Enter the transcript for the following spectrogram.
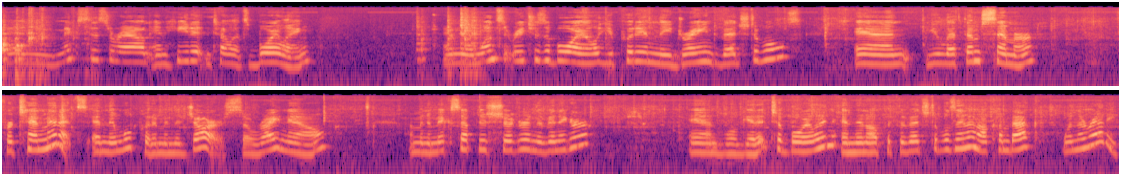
and you mix this around and heat it until it's boiling. And then once it reaches a boil, you put in the drained vegetables and you let them simmer for 10 minutes and then we'll put them in the jars. So right now, I'm going to mix up this sugar and the vinegar and we'll get it to boiling and then I'll put the vegetables in and I'll come back when they're ready.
